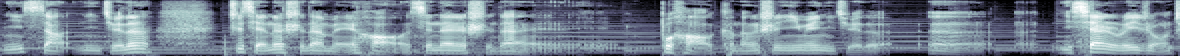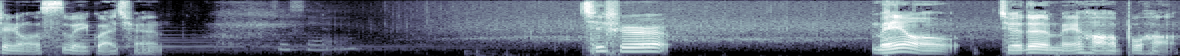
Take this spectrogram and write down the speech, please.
你想，你觉得之前的时代美好，现在的时代不好，可能是因为你觉得，呃，你陷入了一种这种思维怪圈。”谢谢。其实没有绝对美好和不好。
